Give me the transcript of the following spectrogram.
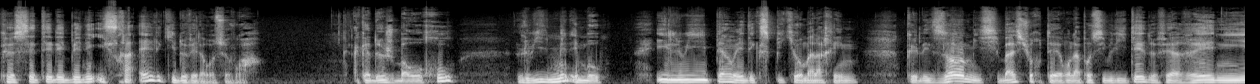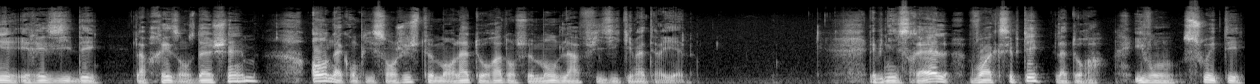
que c'était les bénis Israël qui devaient la recevoir. Akadosh Baruch lui met les mots. Il lui permet d'expliquer aux Malachim que les hommes ici-bas sur terre ont la possibilité de faire régner et résider la présence d'Hachem en accomplissant justement la Torah dans ce monde-là physique et matériel. Les bénis Israël vont accepter la Torah. Ils vont souhaiter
